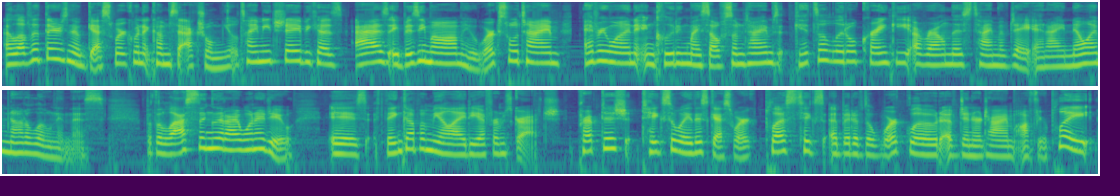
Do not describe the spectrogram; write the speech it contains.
I love that there's no guesswork when it comes to actual mealtime each day because, as a busy mom who works full time, everyone, including myself sometimes, gets a little cranky around this time of day, and I know I'm not alone in this. But the last thing that I want to do is think up a meal idea from scratch. Prep Dish takes away this guesswork, plus takes a bit of the workload of dinner time off your plate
